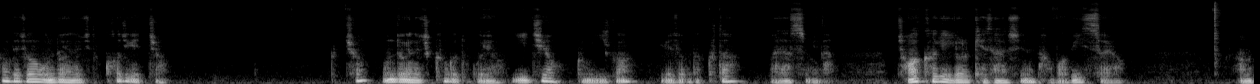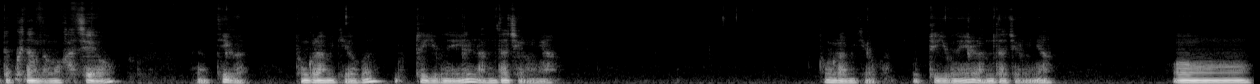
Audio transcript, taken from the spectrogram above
상대적으로 운동 에너지도 커지겠죠. 그쵸? 운동 에너지 큰 거 누구예요? 2지요? 그럼 2가 1에서보다 크다? 맞았습니다. 정확하게 이걸 계산할 수 있는 방법이 있어요. 아무튼 그냥 넘어가세요. 그냥 디귿. 동그라미 기억은 루트 2분의 1 람다 제로냐? 동그라미 기억은 루트 2분의 1 람다 제로냐? 어,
